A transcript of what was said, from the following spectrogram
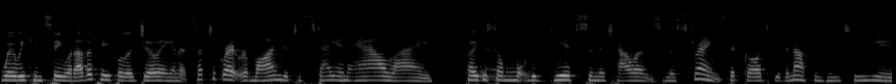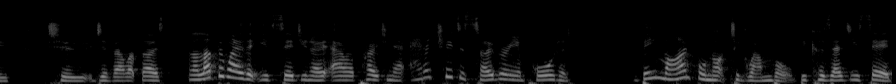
where we can see what other people are doing. And it's such a great reminder to stay in our lane, focus on what the gifts and the talents and the strengths that God's given us, and continue to develop those. And I love the way that you've said, you know, our approach and our attitudes are so very important. Be mindful not to grumble because, as you said,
